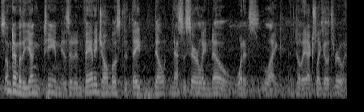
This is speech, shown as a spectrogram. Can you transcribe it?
Sometime with a young team, is it an advantage almost that they don't necessarily know what it's like until they actually go through it?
